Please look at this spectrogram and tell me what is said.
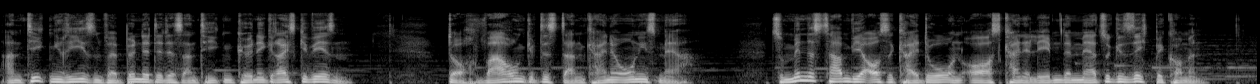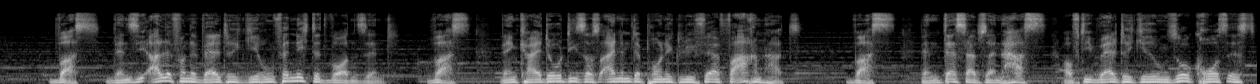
antiken Riesen Verbündete des antiken Königreichs gewesen. Doch warum gibt es dann keine Onis mehr? Zumindest haben wir außer Kaido und Ors keine Lebenden mehr zu Gesicht bekommen. Was, wenn sie alle von der Weltregierung vernichtet worden sind? Was, wenn Kaido dies aus einem der Pornoglyphe erfahren hat? Was, wenn deshalb sein Hass auf die Weltregierung so groß ist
